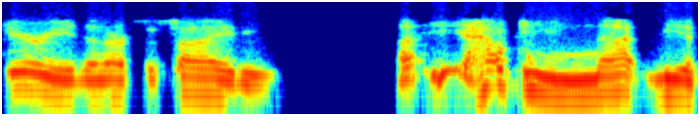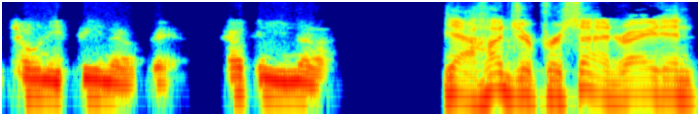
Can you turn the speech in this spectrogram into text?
period in our society. Uh, how can you not be a Tony Finau fan? How can you not? Yeah, hundred percent, right? And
